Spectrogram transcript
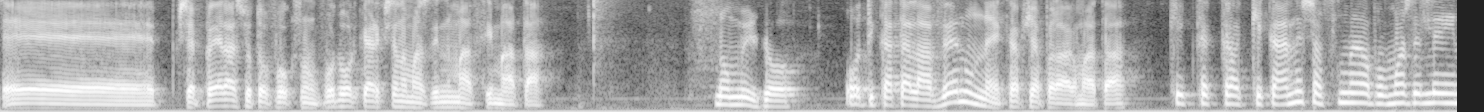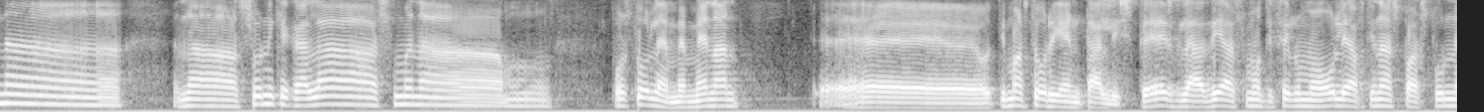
ε, ξεπέρασε το Fox on Football και άρχισε να μας δίνει μαθήματα. Νομίζω ότι καταλαβαίνουν κάποια πράγματα και, κα, και κανείς ας πούμε από εμάς δεν λέει να, να σώνει και καλά ας πούμε να πώς το λέμε με έναν ε, ότι είμαστε οριενταλιστές δηλαδή ας πούμε ότι θέλουμε όλοι αυτοί να σπαστούν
